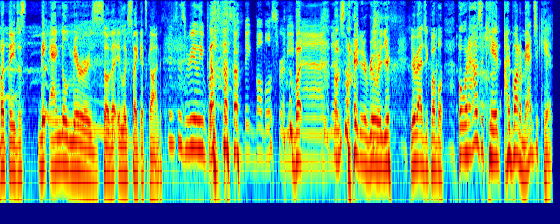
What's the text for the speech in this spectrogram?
but they just they angle mirrors so that it looks like it's gone. This is really bursting some big bubbles for me, But man. I'm sorry to ruin your your magic bubble. But when I was a kid, I bought a magic kit.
